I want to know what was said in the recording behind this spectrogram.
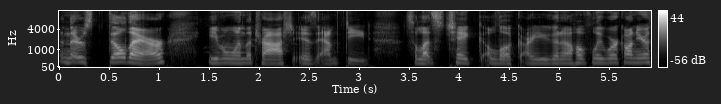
and they're still there even when the trash is emptied. So let's take a look. Are you going to hopefully work on your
